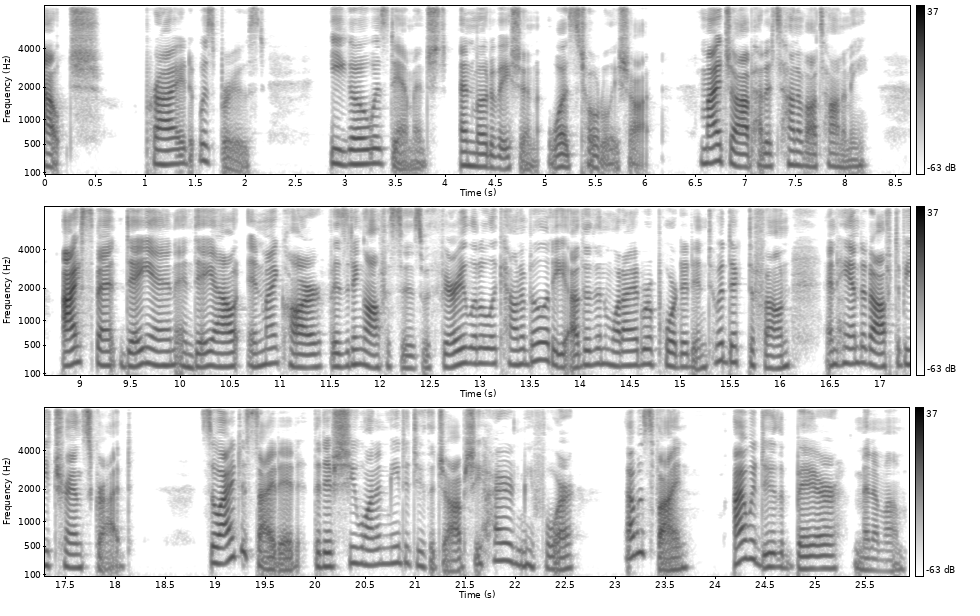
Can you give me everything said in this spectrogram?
Ouch. Pride was bruised, ego was damaged, and motivation was totally shot. My job had a ton of autonomy. I spent day in and day out in my car visiting offices with very little accountability other than what I had reported into a dictaphone and handed off to be transcribed. So I decided that if she wanted me to do the job she hired me for, that was fine. I would do the bare minimum,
